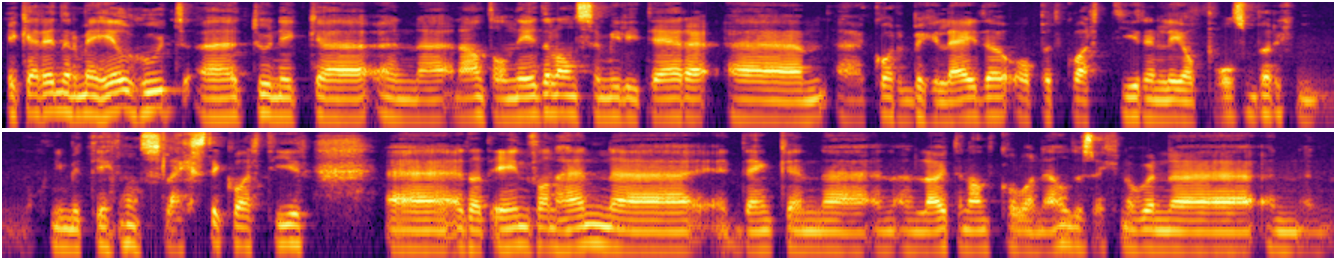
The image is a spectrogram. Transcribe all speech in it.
Ik herinner me heel goed uh, toen ik uh, een, een, aantal Nederlandse militairen uh, kort begeleidde op het kwartier in Leopoldsburg. Nog niet meteen ons slechtste kwartier. dat een van hen, ik denk een, een, een luitenant-kolonel, dus echt nog een, een, een,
